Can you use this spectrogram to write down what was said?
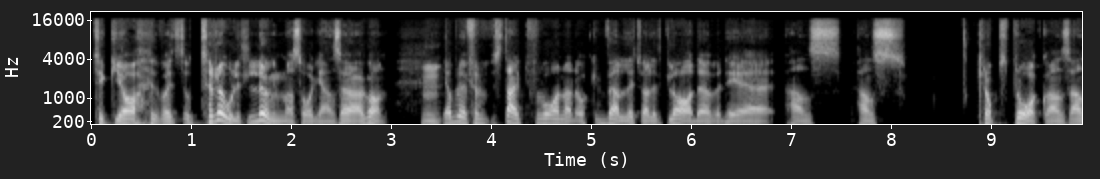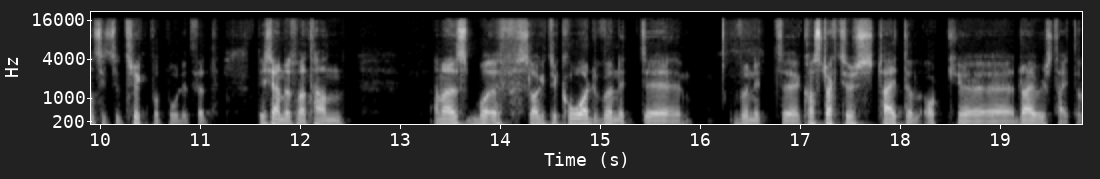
tycker jag, det var ett otroligt lugn man såg i hans ögon. Mm. Jag blev för, starkt förvånad och väldigt, väldigt glad över det, hans, hans kroppsspråk och hans ansiktsuttryck på bordet. För att det kändes som att han, han hade slagit rekord, vunnit eh, vunnit eh, Constructors title och eh, Drivers title.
